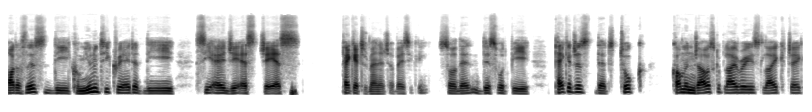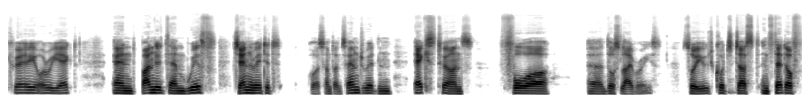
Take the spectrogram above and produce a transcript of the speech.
Out of this, the community created the CLJS.js package manager basically. So then this would be packages that took common JavaScript libraries like jQuery or React and bundled them with generated or sometimes handwritten externs for uh, those libraries. So you could just instead of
